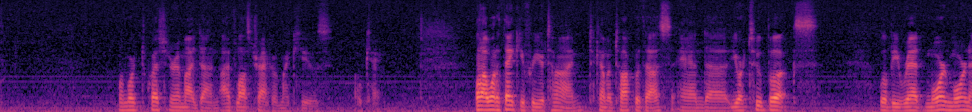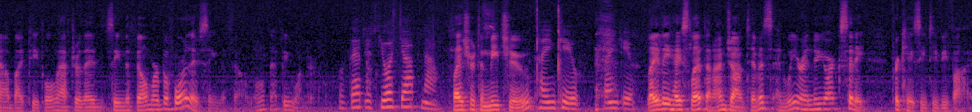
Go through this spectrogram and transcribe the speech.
One more question or am I done? I've lost track of my cues. Okay. Well, I want to thank you for your time to come and talk with us. And uh, your two books will be read more and more now by people after they've seen the film or before they've seen the film. Won't that be wonderful? Well, that is your job now. Pleasure to meet you. Thank you. Thank you. Le Ly Hayslip and I'm John Tibbetts, and we are in New York City for KCTV5.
